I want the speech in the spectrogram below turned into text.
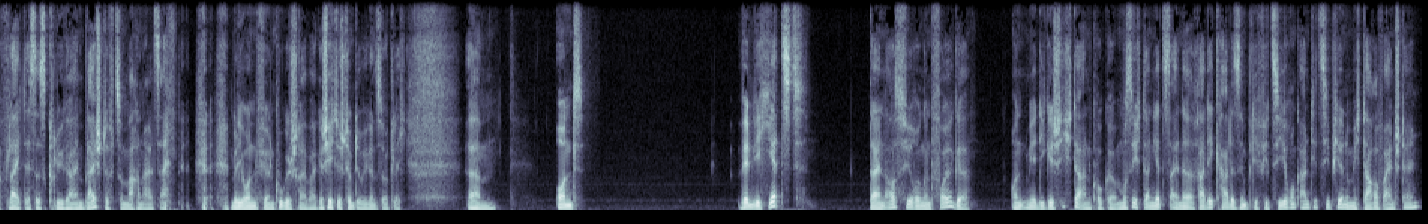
vielleicht ist es klüger, einen Bleistift zu machen, als ein Millionen für einen Kugelschreiber. Geschichte stimmt übrigens wirklich. Ähm, und wenn ich jetzt deinen Ausführungen folge und mir die Geschichte angucke, muss ich dann jetzt eine radikale Simplifizierung antizipieren und mich darauf einstellen?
